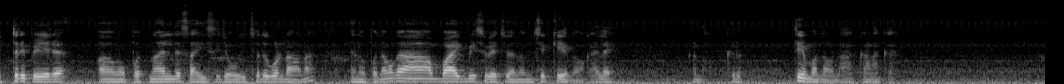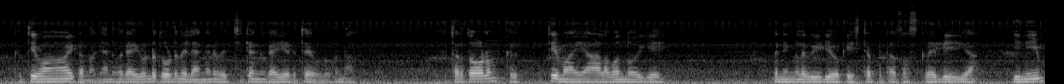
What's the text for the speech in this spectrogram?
ഒത്തിരി പേര് മുപ്പത്തിനാലിന്റെ സൈസ് ചോദിച്ചത് കൊണ്ടാണ് ഞാൻ മുപ്പത് നമുക്ക് ആ ബാക്ക് പീസ് വെച്ച് വേണം ഒന്ന് ചെക്ക് ചെയ്ത് നോക്കാം അല്ലേ? കണ്ടോ? കൃത്യം വന്നോളൂ ആ കണക്ക്. കൃത്യമായി കണ്ടോ? ഞാനത് കൈകൊണ്ട് തൊടുന്നില്ല. അങ്ങനെ വെച്ചിട്ട് അങ്ങ് കൈ എടുത്തേ ഉള്ളൂ കണ്ടോ? എത്രത്തോളം കൃത്യമായി അളവെന്ന് നോക്കിയേ. അപ്പം നിങ്ങൾ വീഡിയോ ഒക്കെ ഇഷ്ടപ്പെട്ടാൽ സബ്സ്ക്രൈബ് ചെയ്യുക. ഇനിയും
